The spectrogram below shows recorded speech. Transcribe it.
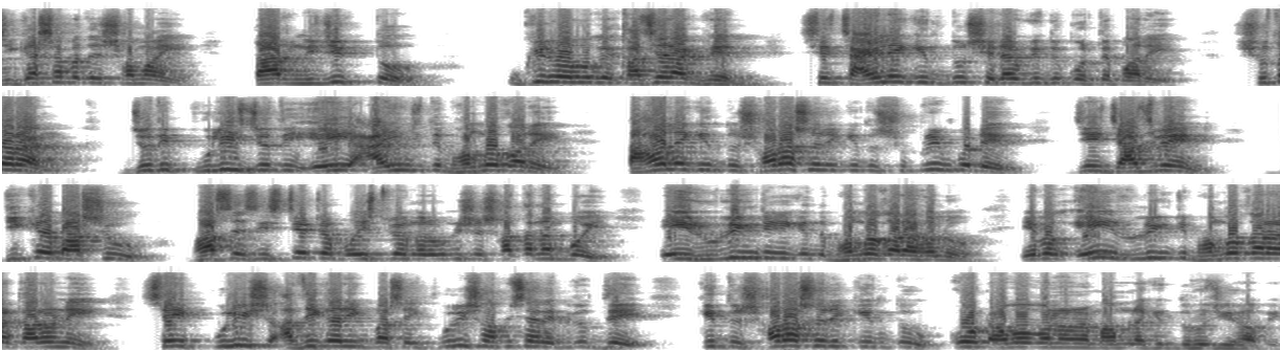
জিজ্ঞাসাবাদের সময় তার নিযুক্ত উকিলবাবুকে কাছে রাখবেন, সে চাইলে কিন্তু সেটাও কিন্তু করতে পারে। সুতরাং যদি পুলিশ যদি এই আইন যদি ভঙ্গ করে, তাহলে কিন্তু সরাসরি কিন্তু সুপ্রিম কোর্টের যে judgment D K Basu versus state of West Bengal উনিশশো সাতানব্বই, এই রুলিংটিকে কিন্তু ভঙ্গ করা হলো। এবং এই রুলিংটি ভঙ্গ করার কারণে সেই পুলিশ আধিকারিক বা সেই পুলিশ অফিসারের বিরুদ্ধে কিন্তু সরাসরি কিন্তু কোর্ট অবমাননার মামলা কিন্তু রুজি হবে।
